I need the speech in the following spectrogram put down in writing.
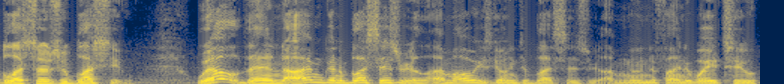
Bless those who bless you. Well, then I'm going to bless Israel. I'm always going to bless Israel. I'm going to find a way to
